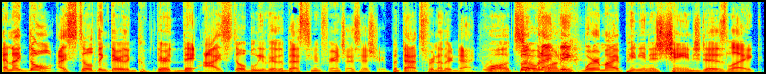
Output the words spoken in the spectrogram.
and I don't. I still think they're the they're they. I still believe they're the best team in franchise history, but that's for another day. Well, it's but so but I think where my opinion has changed is like,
